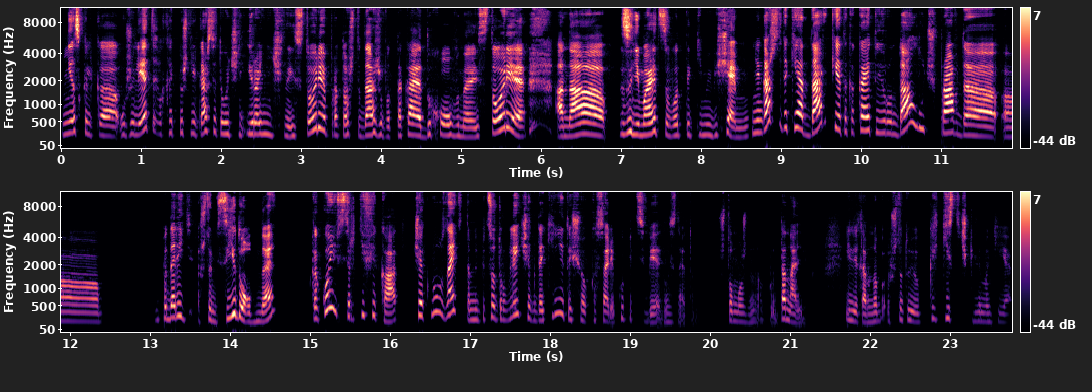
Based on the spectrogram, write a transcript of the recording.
несколько уже лет, потому что мне кажется, это очень ироничная история про то, что даже вот такая духовная история, она занимается вот такими вещами. Мне кажется, такие отдарки это какая-то ерунда, лучше, правда, э, подарить что-нибудь съедобное, какой-нибудь сертификат. Человек, ну, знаете, там на 500 рублей человек докинет еще косарь купит себе, не знаю, там, что можно, тональник. Или там что-то, кисточки для макияжа.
